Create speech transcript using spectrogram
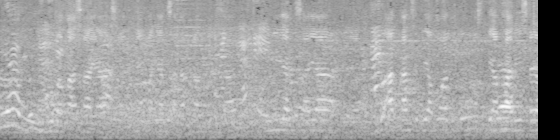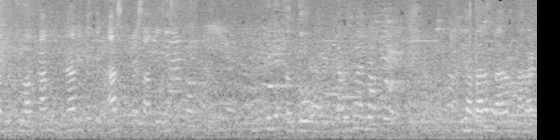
Iya, Ibu bapak saya memang yang sangat luar biasa. Ini yang saya doakan setiap waktu, setiap hari saya berjuangkan dari titik A sampai saat ini. Tentu ya bareng-bareng bareng.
